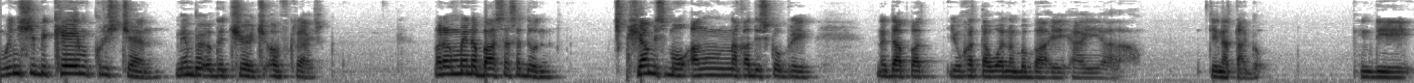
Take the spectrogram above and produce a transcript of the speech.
when she became Christian, member of the Church of Christ, parang may nabasa sa dun. Siya mismo ang nakadiscovery na dapat yung katawan ng babae ay uh, tinatago. Hindi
